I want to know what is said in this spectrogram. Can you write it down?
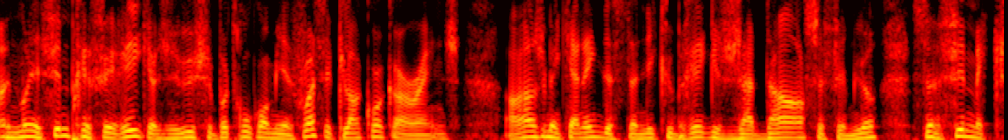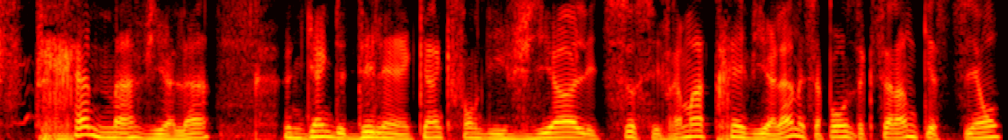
un de mes films préférés que j'ai vu je sais pas trop combien de fois, c'est Clockwork Orange. Orange Mécanique de Stanley Kubrick. J'adore ce film-là. C'est un film extrêmement violent. Une gang de délinquants qui font des viols et tout ça. C'est vraiment très violent, mais ça pose d'excellentes questions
